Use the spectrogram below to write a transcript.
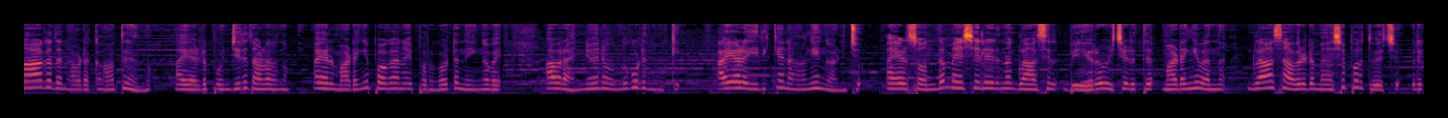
ആഗതൻ അവിടെ കാത്തു നിന്നു. അയാളുടെ പുഞ്ചിരി തളർന്നു. അയാൾ മടങ്ങിപ്പോകാനായി പുറകോട്ട് നീങ്ങവേ. അവർ അന്യോനെ ഒന്നുകൂടി നോക്കി. അയാളെ ഇരിക്കാൻ ആംഗ്യം കാണിച്ചു. അയാൾ സ്വന്തം മേശയിലിരുന്ന ഗ്ലാസ്സിൽ ബിയർ ഒഴിച്ചെടുത്ത് മടങ്ങി വന്ന് ഗ്ലാസ് അവരുടെ മേശപ്പുറത്ത് വെച്ച് ഒരു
